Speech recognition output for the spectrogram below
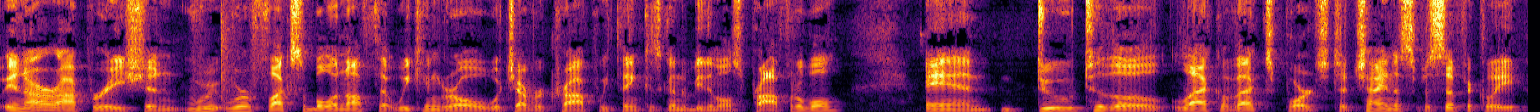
in our operation, we're, we're flexible enough that we can grow whichever crop we think is going to be the most profitable. And due to the lack of exports to China specifically,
